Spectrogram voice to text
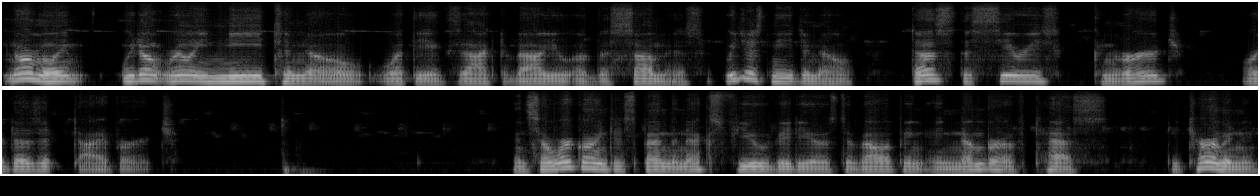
normally, we don't really need to know what the exact value of the sum is. We just need to know, does the series converge or does it diverge? And so we're going to spend the next few videos developing a number of tests determining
